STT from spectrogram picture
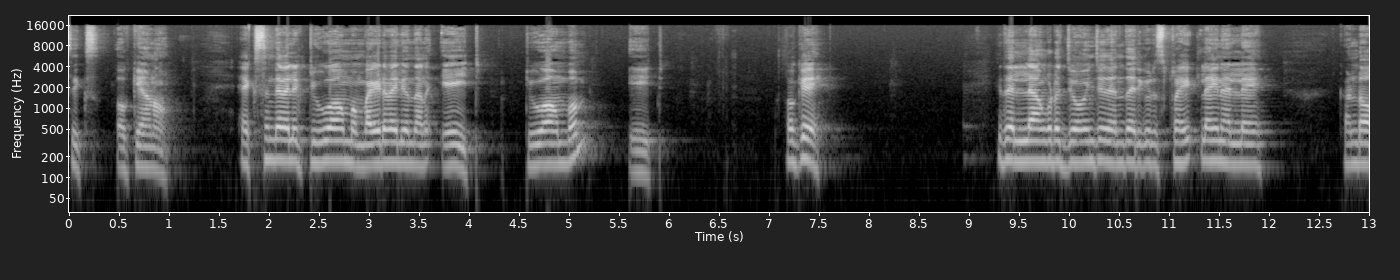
സിക്സ് ഓക്കെ ആണോ? എക്സിന്റെ വാല്യൂ ടു ആകുമ്പം വൈയുടെ വാല്യൂ എന്താണ്? എയ്റ്റ് ടു ആകുമ്പം എയ്റ്റ് ഓക്കെ ഇതെല്ലാം കൂടെ ജോയിൻ ചെയ്ത് എന്തായിരിക്കും? ഒരു സ്ട്രൈറ്റ് ലൈൻ അല്ലേ? കണ്ടോ?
